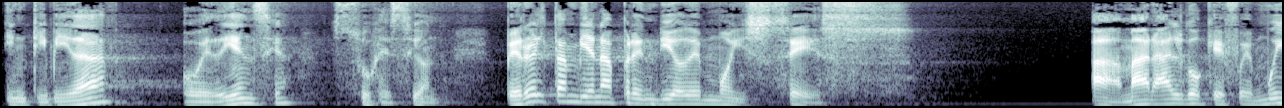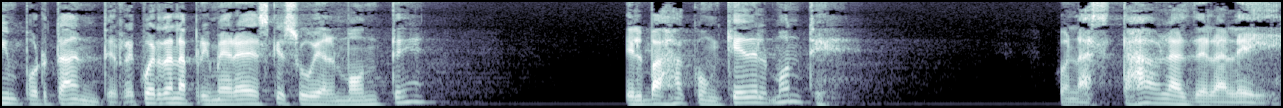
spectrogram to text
Intimidad, obediencia, sujeción. Pero él también aprendió de Moisés a amar algo que fue muy importante. ¿Recuerdan la primera vez que sube al monte? Él baja con qué del monte? Con las tablas de la ley,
